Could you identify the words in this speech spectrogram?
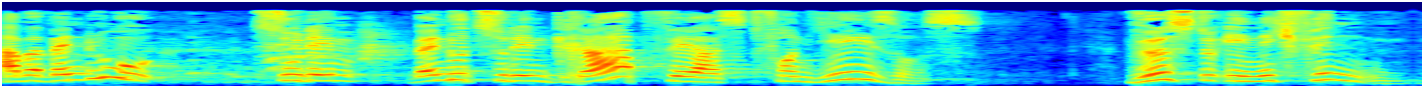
Aber wenn du zu dem, wenn du zu dem Grab fährst von Jesus, wirst du ihn nicht finden,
